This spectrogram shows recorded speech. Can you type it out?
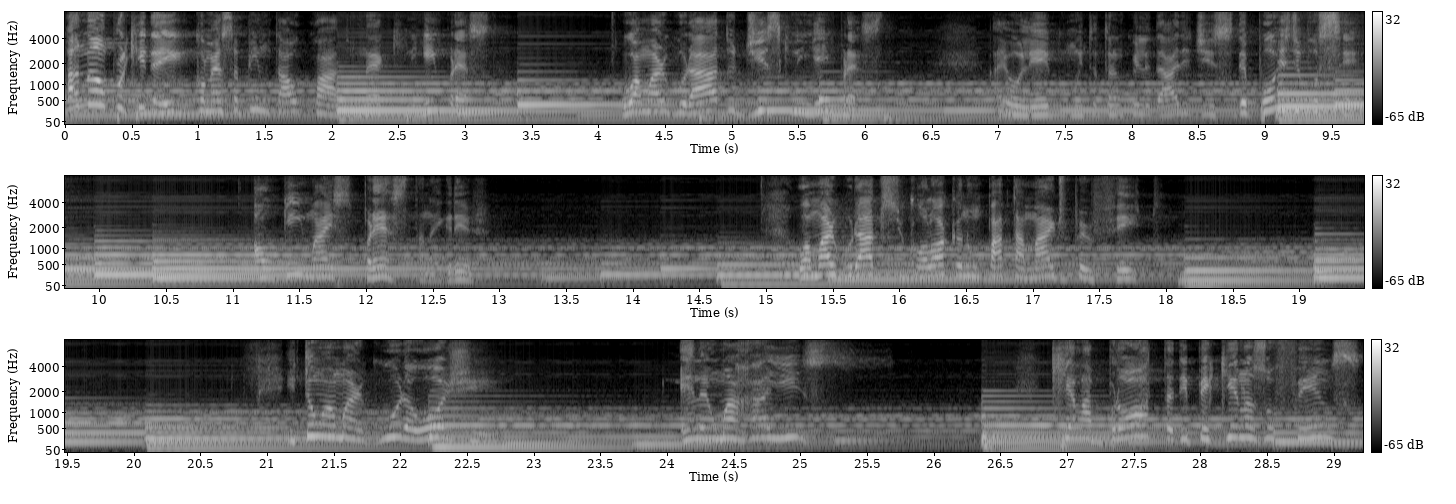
Ah não, porque daí começa a pintar o quadro, né? Que ninguém presta. O amargurado diz que ninguém presta. Aí eu olhei com muita tranquilidade e disse, depois de você, mais presta na igreja? O amargurado se coloca num patamar de perfeito. Então a amargura hoje, ela é uma raiz que ela brota de pequenas ofensas.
